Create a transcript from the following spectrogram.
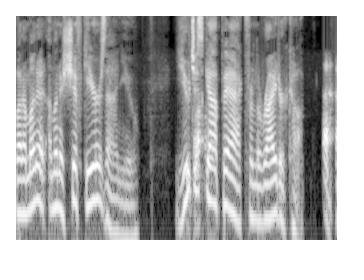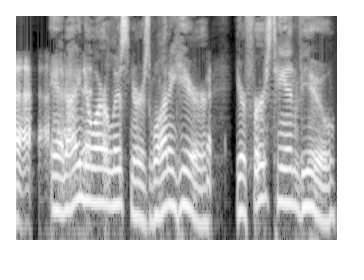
But I'm gonna I'm gonna shift gears on you. You just Uh-oh. got back from the Ryder Cup. and I know our listeners want to hear your firsthand view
